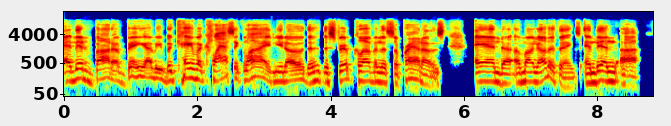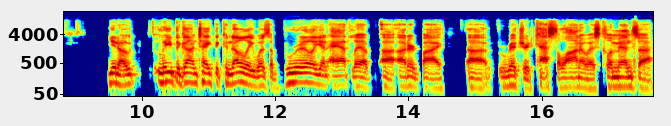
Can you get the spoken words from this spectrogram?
And then bada bing, I mean, became a classic line. You know, the the strip club and the Sopranos, and uh, among other things. And then, uh, you know, leave the gun, take the cannoli was a brilliant ad lib uh, uttered by uh, Richard Castellano as Clemenza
